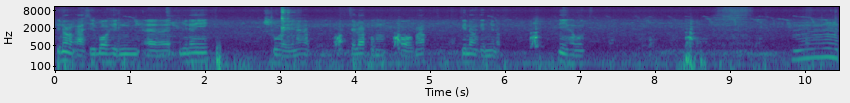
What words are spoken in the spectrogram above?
พี่น้องอาจสิบอเห็นเอ่ออยู่ในถ้วยนะครับแต่ว่าผมออกมาพี่น้องเห็นอยู่หรอกนี่ครับผม อืม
